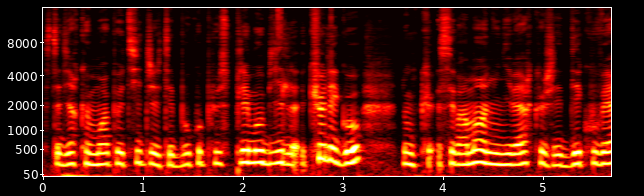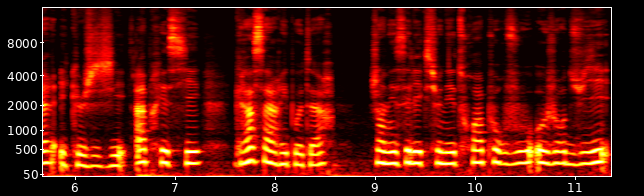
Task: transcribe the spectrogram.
C'est-à-dire que moi petite, j'étais beaucoup plus Playmobil que Lego. Donc, c'est vraiment un univers que j'ai découvert et que j'ai apprécié grâce à Harry Potter. J'en ai sélectionné trois pour vous aujourd'hui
